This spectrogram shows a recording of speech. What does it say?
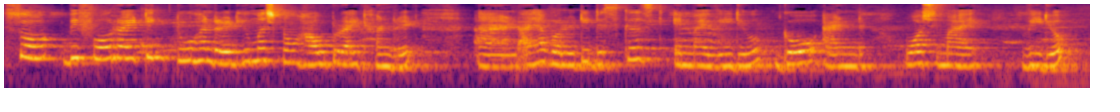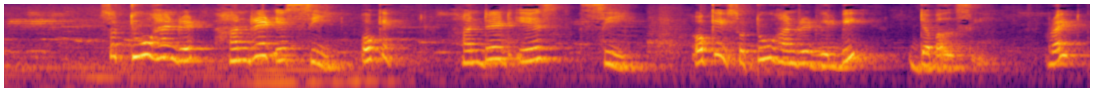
So before writing 200, you must know how to write 100 and I have already discussed in my video. Go and watch my video. So 200, 100 is C. Okay. 100 is C. Okay. So 200 will be double C right?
